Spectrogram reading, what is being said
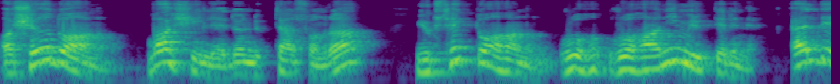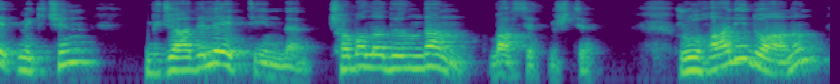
Aşağı doğanın vahşiliğe döndükten sonra yüksek doğanın ruh- ruhani mülklerini elde etmek için mücadele ettiğinden, çabaladığından bahsetmişti. Ruhani doğanın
